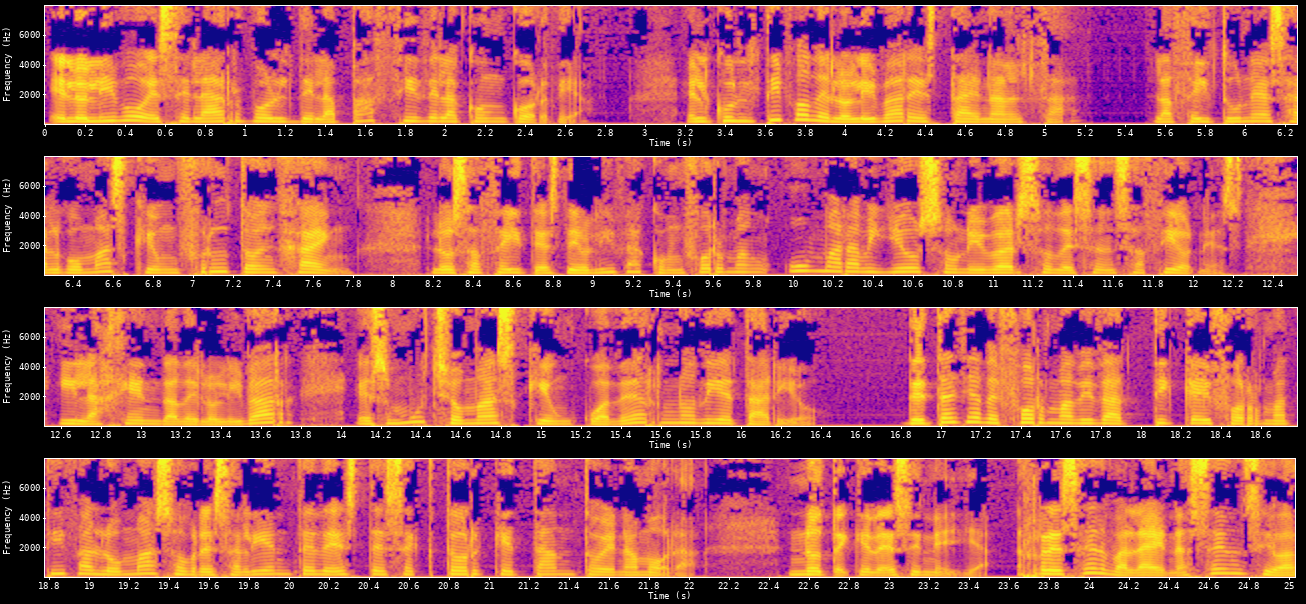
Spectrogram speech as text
el olivo es el árbol de la paz y de la concordia. El cultivo del olivar está en alza. La aceituna es algo más que un fruto en Jaén. Los aceites de oliva conforman un maravilloso universo de sensaciones y la agenda del olivar es mucho más que un cuaderno dietario. Detalla de forma didáctica y formativa lo más sobresaliente de este sector que tanto enamora. No te quedes sin ella. Resérvala en asensio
